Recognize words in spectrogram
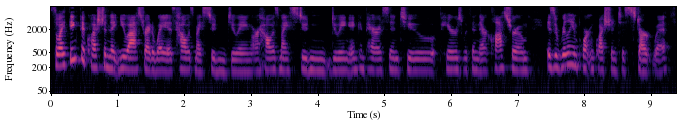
So I think the question that you asked right away is how is my student doing or how is my student doing in comparison to peers within their classroom is a really important question to start with.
